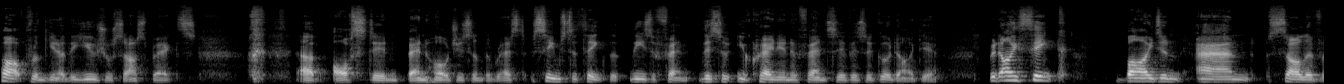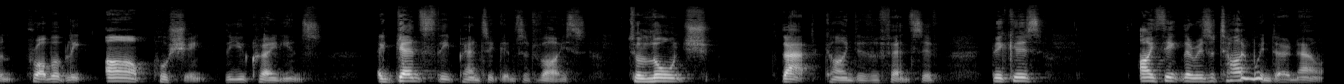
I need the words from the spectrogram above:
apart from you know the usual suspects, uh, Austin, Ben Hodges, and the rest, seems to think that these offen- this Ukrainian offensive is a good idea. But I think Biden and Sullivan probably are pushing the Ukrainians against the Pentagon's advice to launch that kind of offensive because I think there is a time window now.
